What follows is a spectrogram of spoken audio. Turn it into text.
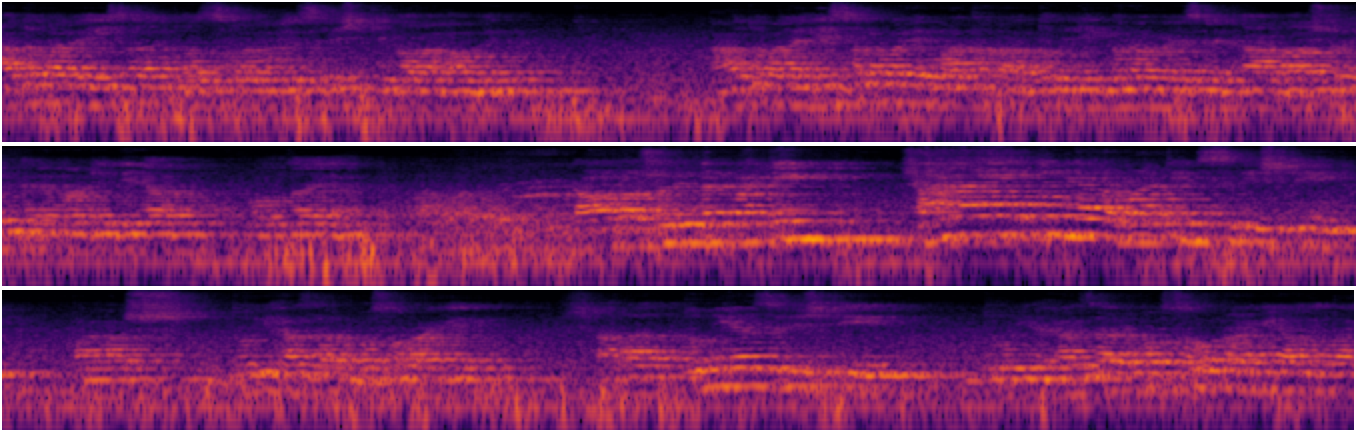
আদম সৃষ্টি করা হবে। আদম আলাইহিস সালামের মাথাটা তৈরি করা হয়েছে কাবা শরীফের মাটি দিয়া। জায়গা কাবা শরীফের মাটি সারা দুনিয়ার সৃষ্টি দুই হাজার বছর আগে। সারা দুনিয়া সৃষ্টি দুই আল্লাহ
